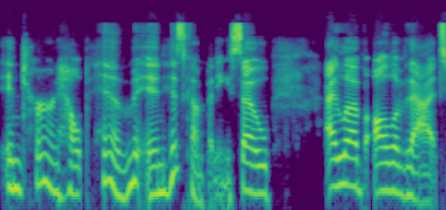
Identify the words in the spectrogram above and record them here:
in turn help him in his company. So I love all of that.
